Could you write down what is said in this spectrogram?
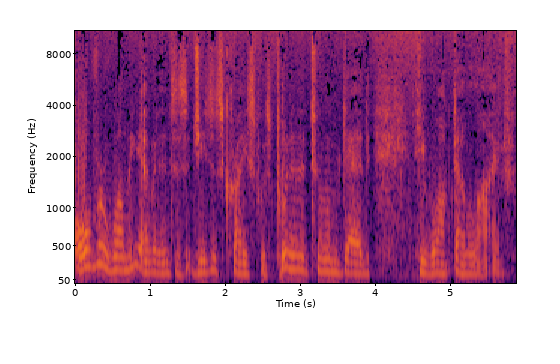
overwhelming evidence is that Jesus Christ was put in a tomb dead. He walked out alive.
